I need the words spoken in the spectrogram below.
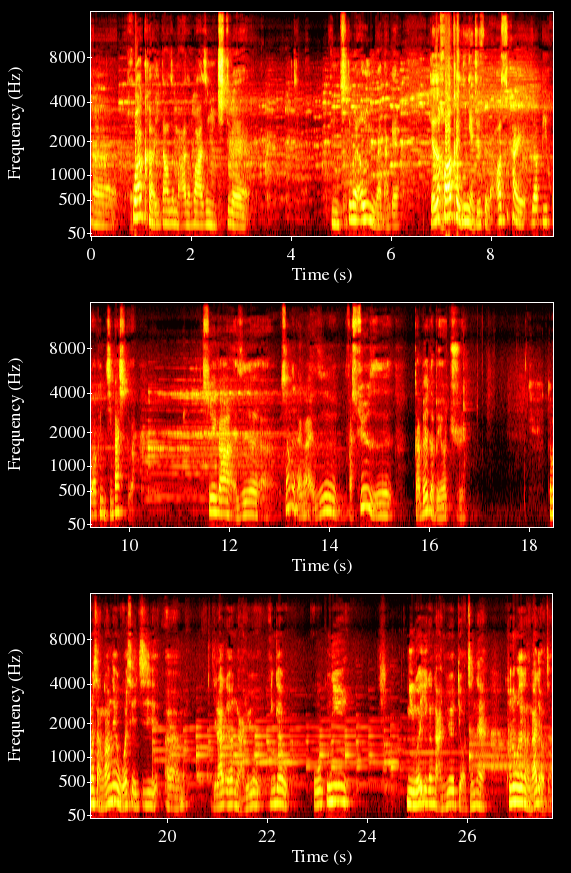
呃，霍尔克伊当时买个辰光也是五千多万，五千多万欧元吧？大概。但是霍尔克已经廿九岁了，奥斯卡要比霍尔克年轻介许多。所以讲，还是呃，相对来讲还是勿算是特别特别个贵。葛末上港队下个赛季，呃。伊拉搿外援应该，我个人认为一个外援的调整呢，可能会得搿能介调整。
